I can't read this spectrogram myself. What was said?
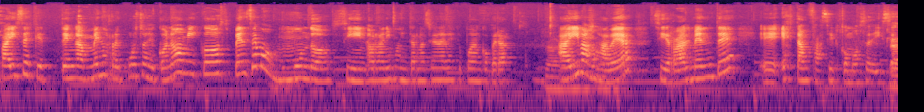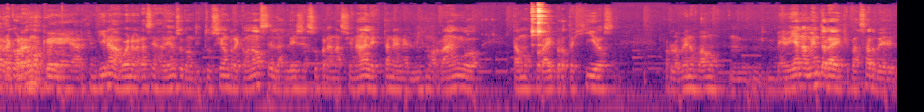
países que tengan menos recursos económicos. Pensemos un mundo sin organismos internacionales que puedan cooperar. Ahí vamos a ver si realmente eh, es tan fácil como se dice. Claro, Recordemos que Argentina, bueno, gracias a Dios en su constitución reconoce las leyes supranacionales, están en el mismo rango, estamos por ahí protegidos, por lo menos vamos mm, medianamente, ahora hay que pasar de,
